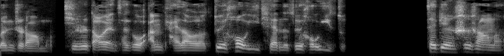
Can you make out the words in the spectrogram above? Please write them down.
了，你知道吗？其实导演才给我安排到了最后一天的最后一组，在电视上呢，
